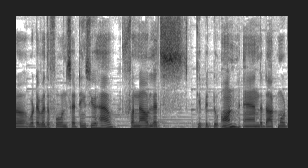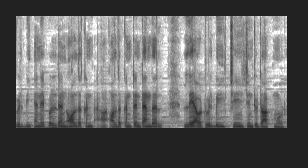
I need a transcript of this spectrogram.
uh, whatever the phone settings you have. For now let's keep it to on and the dark mode will be enabled and all the uh, all the content and the layout will be changed into dark mode.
